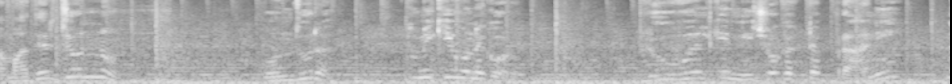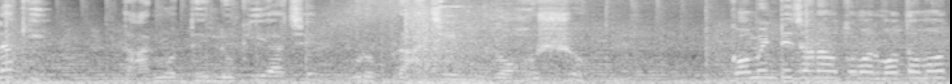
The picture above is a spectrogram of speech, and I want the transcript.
আমাদের জন্য। বন্ধুরা, তুমি কি মনে করো ব্লু হোয়েলকে নিচক একটা প্রাণী, নাকি তার মধ্যে লুকিয়ে আছে পুরো প্রাচীন রহস্য? কমেন্টে জানাও তোমার মতামত,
